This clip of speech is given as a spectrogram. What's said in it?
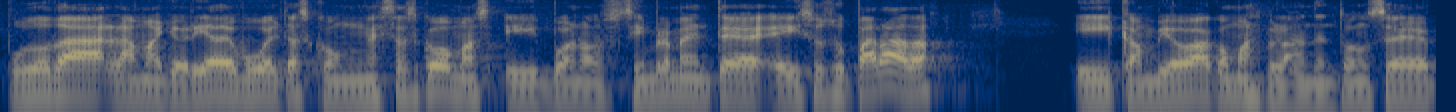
Pudo dar la mayoría de vueltas con estas gomas y, bueno, simplemente hizo su parada y cambió a gomas blandas. Entonces,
